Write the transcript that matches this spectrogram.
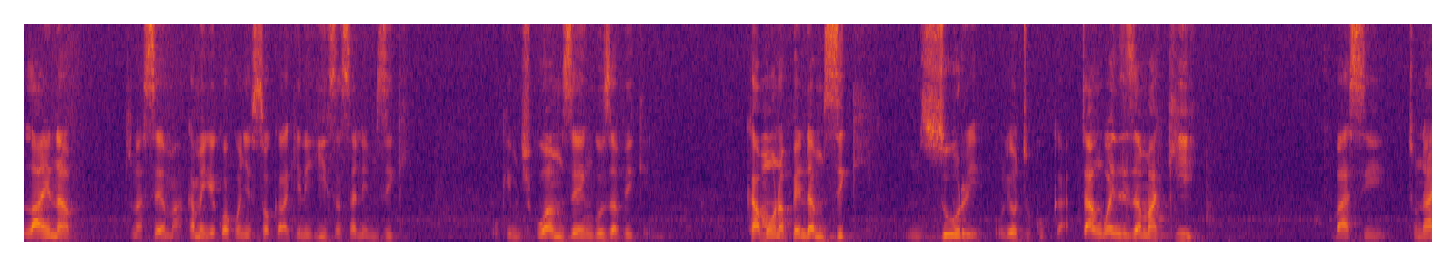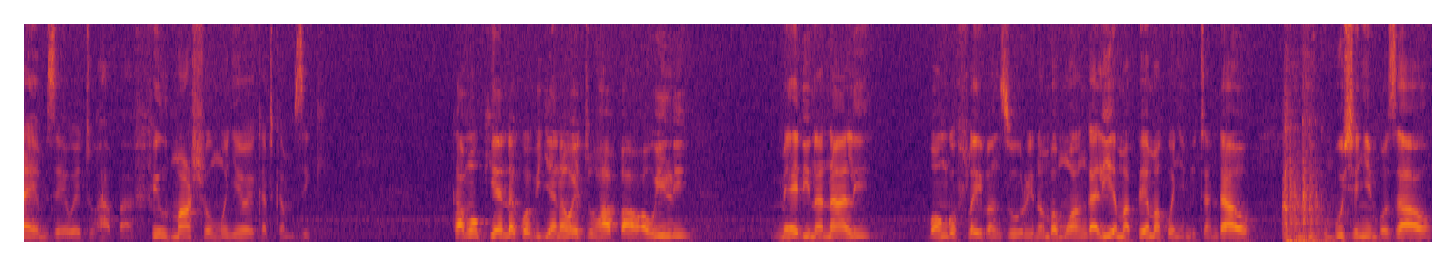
lineup tunasema kama ingekuwa kwenye soka, lakini hii sasa ni mziki. Ukimchukua mzee Nguza Viki, kama unapenda mziki mzuri uliotukuka tangu enzi za Makii, basi tunaye mzee wetu hapa, Field Marshal mwenyewe katika mziki. Kama ukienda kwa vijana wetu hapa wawili, Medi na Nali, bongo flavor nzuri, naomba muangalie mapema kwenye mitandao, mjikumbushe nyimbo zao.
